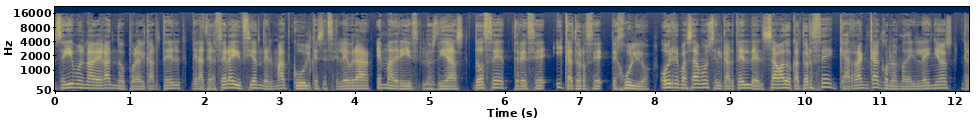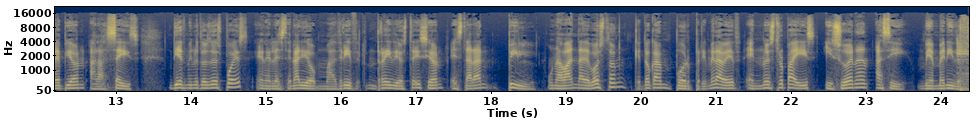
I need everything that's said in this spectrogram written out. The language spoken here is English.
Seguimos navegando por el cartel de la tercera edición del Mad Cool que se celebra en Madrid los días 12, 13 y 14 de julio. Hoy repasamos el cartel del sábado 14 que arranca con los madrileños Repion a las 6. Diez minutos después, en el escenario Madrid Radio Station, estarán Peel, una banda de Boston que tocan por primera vez en nuestro país y suenan así. Bienvenidos.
